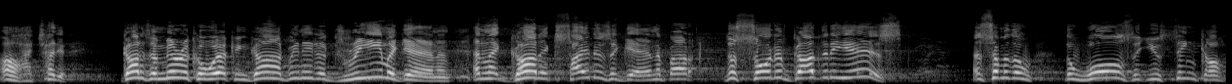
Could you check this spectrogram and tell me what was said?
Oh, I tell you, God is a miracle working God. We need to dream again and, and let God excite us again about the sort of God that He is. And some of the, the walls that you think are,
